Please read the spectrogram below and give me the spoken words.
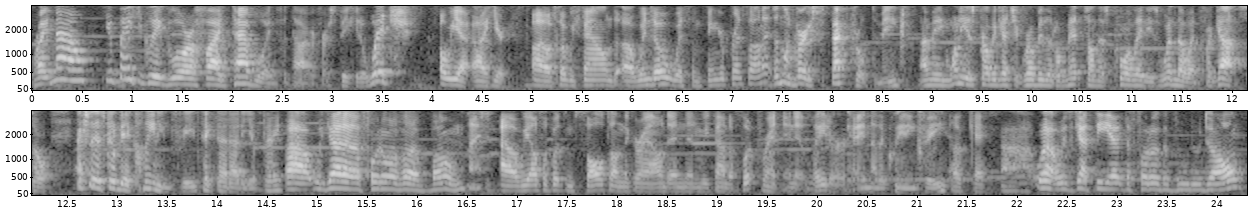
Right now, you're basically a glorified tabloid photographer. Speaking of which, Oh yeah, uh, here. Uh, so we found a window with some fingerprints on it. doesn't look very spectral to me. I mean, one of you's probably got your grubby little mitts on this poor lady's window and forgot, so actually it's gonna be a cleaning fee. Take that out of your pay. Uh, we got a photo of a bone. Nice. Uh, we also put some salt on the ground, and then we found a footprint in it later. Okay, another cleaning fee. Okay. Uh, well, we've got the uh, the photo of the voodoo doll,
